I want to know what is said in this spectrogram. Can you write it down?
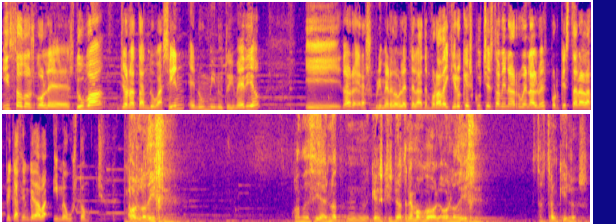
Hizo dos goles Duba, Jonathan Dubasín, en un minuto y medio. Y claro, era su primer doblete de la temporada. Y quiero que escuches también a Rubén Alves, porque esta era la explicación que daba y me gustó mucho. Os lo dije. Cuando decíais no, que, no tenemos gol, os lo dije. Estad tranquilos.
